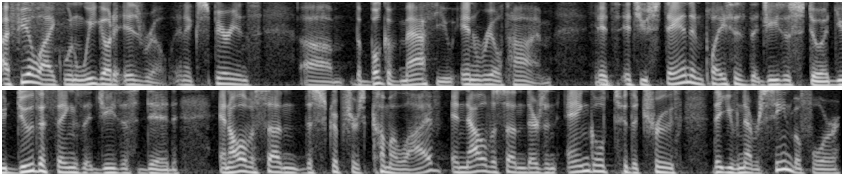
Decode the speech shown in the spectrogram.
I feel like when we go to Israel and experience um, the book of Matthew in real time, it's, it's you stand in places that Jesus stood, you do the things that Jesus did, and all of a sudden the scriptures come alive. And now all of a sudden there's an angle to the truth that you've never seen before.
